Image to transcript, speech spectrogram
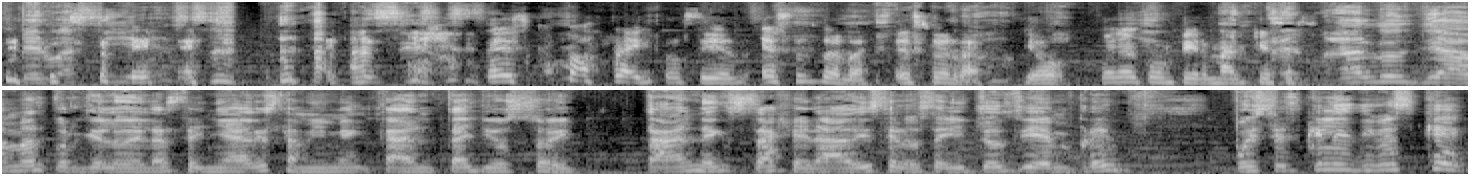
Pero así es. así es. correcto, sí, eso es verdad, es verdad. Yo puedo confirmar que es Además los llamas porque lo de las señales a mí me encanta. Yo soy tan exagerada y se los he dicho siempre. Pues es que les digo, es que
